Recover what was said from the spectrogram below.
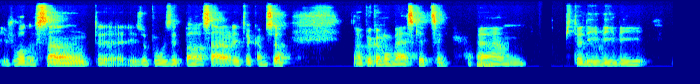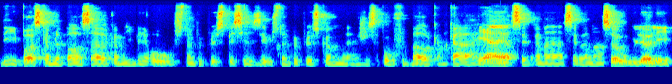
les joueurs de centre, les opposés de passeurs, les trucs comme ça. Un peu comme au basket, tu sais. Mm-hmm. puis tu as des, des, des, des postes comme le passeur, comme libéraux, où c'est un peu plus spécialisé, où c'est un peu plus comme, euh, je sais pas, au football, comme quart arrière. C'est vraiment, c'est vraiment ça, où là, les,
